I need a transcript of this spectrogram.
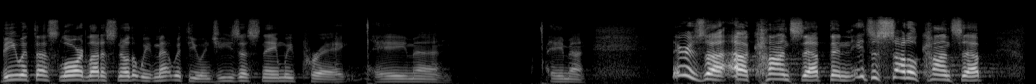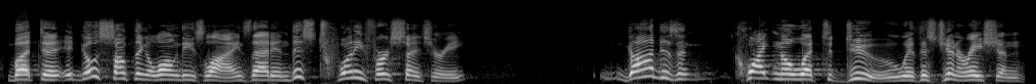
Be with us, Lord. Let us know that we've met with you. In Jesus' name we pray. Amen. Amen. There is a, a concept, and it's a subtle concept, but uh, it goes something along these lines that in this 21st century, God doesn't quite know what to do with this generation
